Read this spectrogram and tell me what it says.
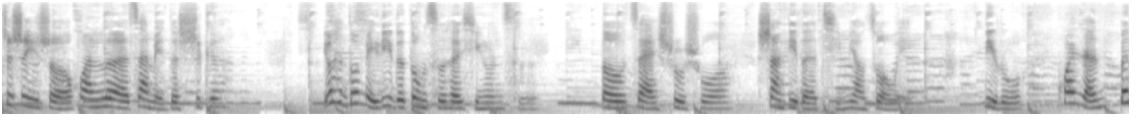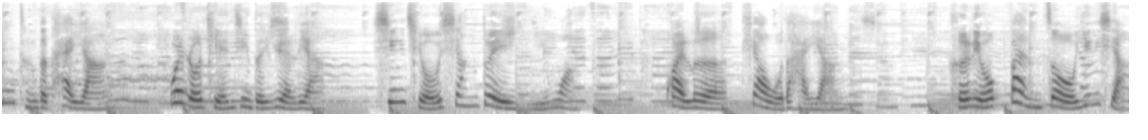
这是一首欢乐赞美的诗歌，有很多美丽的动词和形容词，都在诉说上帝的奇妙作为。例如，欢然奔腾的太阳，温柔恬静的月亮，星球相对遗忘，快乐跳舞的海洋，河流伴奏音响，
